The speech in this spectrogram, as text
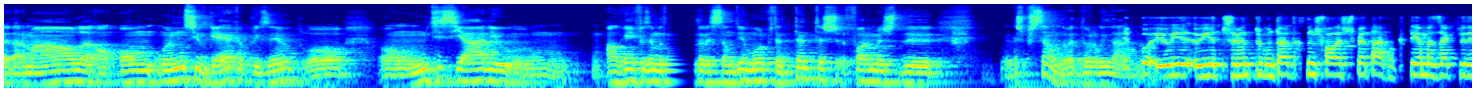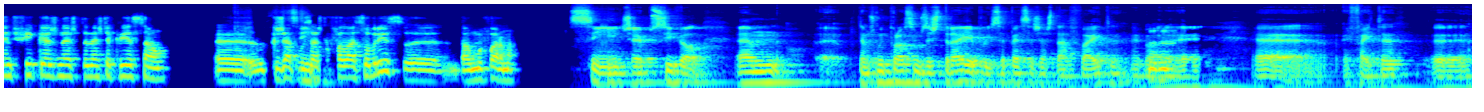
a dar uma aula, ou, ou, um anúncio de guerra, por exemplo, ou, ou um noticiário, um, alguém a fazer uma declaração de amor, portanto, tantas formas de, de expressão da, da oralidade. Eu ia, eu ia precisamente perguntar-te que nos falas de espetáculo, que temas é que tu identificas nesta, nesta criação? Uh, que já começaste a falar sobre isso, uh, de alguma forma? Sim, já é possível. Um, eh, estamos muito próximos da estreia, por isso a peça já está feita. Agora uhum. é, é, é, feita uh,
